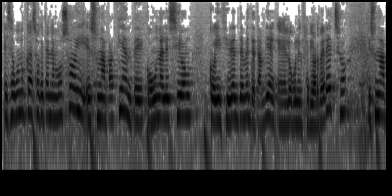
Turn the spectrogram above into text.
El segundo caso que tenemos hoy es una paciente con una lesión coincidentemente también en el lóbulo inferior derecho. Es una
